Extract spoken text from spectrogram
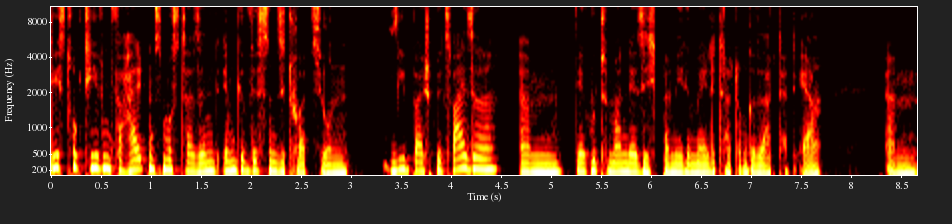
destruktiven Verhaltensmuster sind in gewissen Situationen, wie beispielsweise ähm, der gute Mann, der sich bei mir gemeldet hat und gesagt hat, er ähm,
